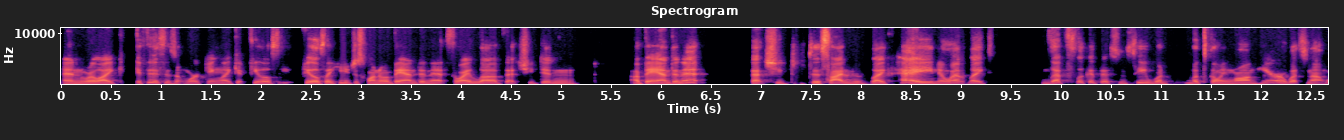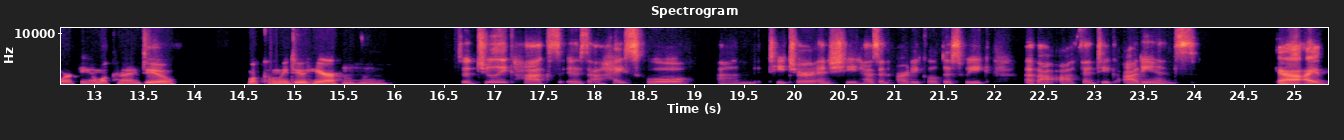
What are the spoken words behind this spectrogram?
and we're like if this isn't working like it feels feels like you just want to abandon it so i love that she didn't abandon it that she decided like hey you know what like let's look at this and see what what's going wrong here or what's not working and what can i do what can we do here mm-hmm. so julie cox is a high school um, teacher and she has an article this week about authentic audience yeah i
